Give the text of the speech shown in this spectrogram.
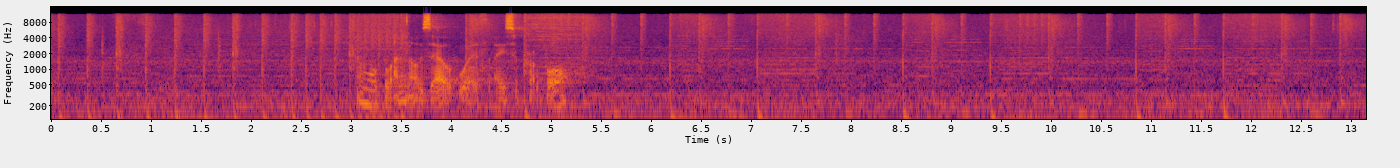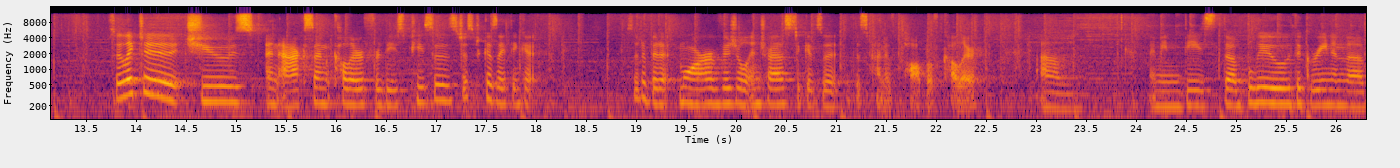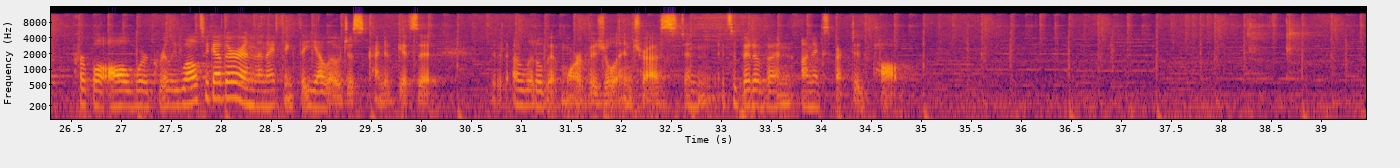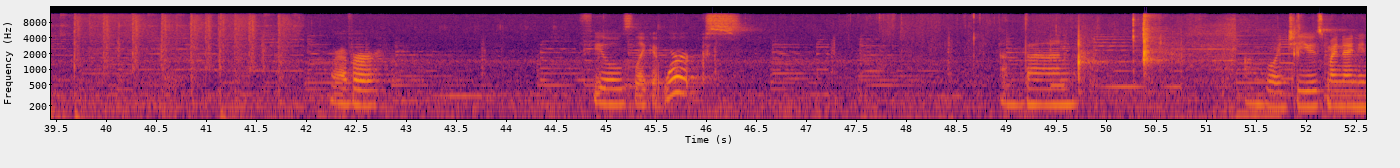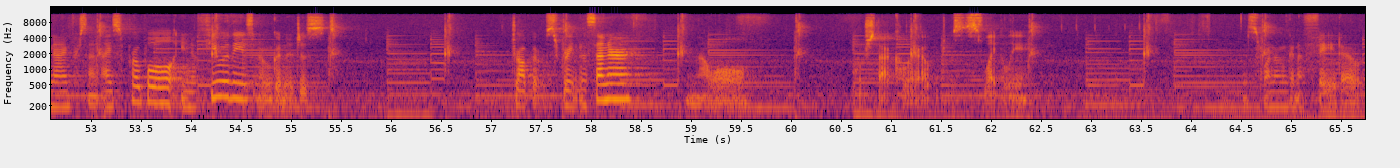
And we'll blend those out with isopropyl. So I like to choose an accent color for these pieces just because I think it gives it a bit more visual interest. It gives it this kind of pop of color. Um, I mean, these, the blue, the green, and the purple all work really well together, and then I think the yellow just kind of gives it a little bit more visual interest, and it's a bit of an unexpected pop. Wherever feels like it works. Going to use my 99% isopropyl in a few of these and I'm going to just drop it straight in the center and that will push that color out just slightly. This one I'm going to fade out.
